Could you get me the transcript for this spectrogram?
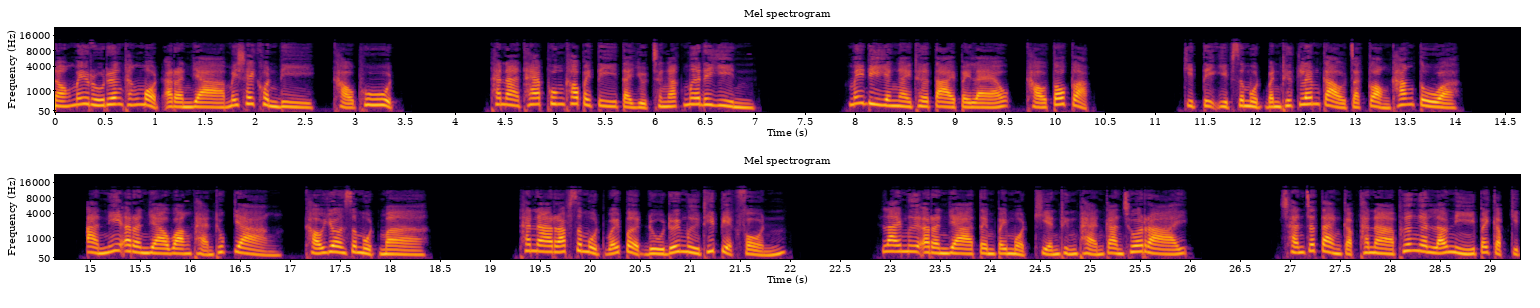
น้องไม่รู้เรื่องทั้งหมดอรัญญาไม่ใช่คนดี เขาพูด ธนาแทบพุ่งเข้าไปตีแต่หยุดชะงักเมื่อได้ยิน ไม่ดียังไงเธอตายไปแล้ว เขาโต้กลับ กิติหยิบสมุดบันทึกเล่มเก่าจากกล่องข้างตัว อ่านนี่อรัญญาวางแผนทุกอย่าง เขาโยนสมุดมา ธนารับสมุดไว้เปิดดูด้วยมือที่เปียกฝน ลายมืออรัญญาเต็มไปหมดเขียนถึงแผนการชั่วร้าย ฉันจะแต่งกับธนาเพื่อเงินแล้วหนีไปกับกิ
